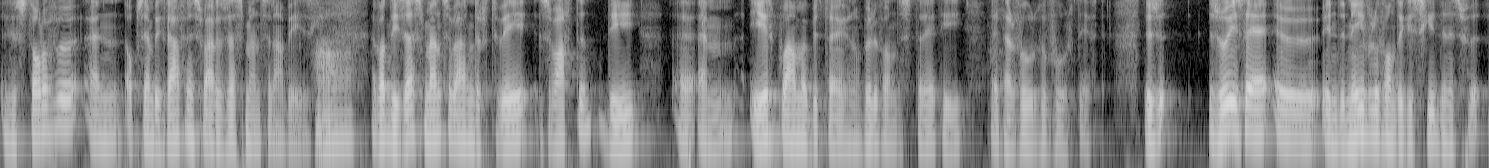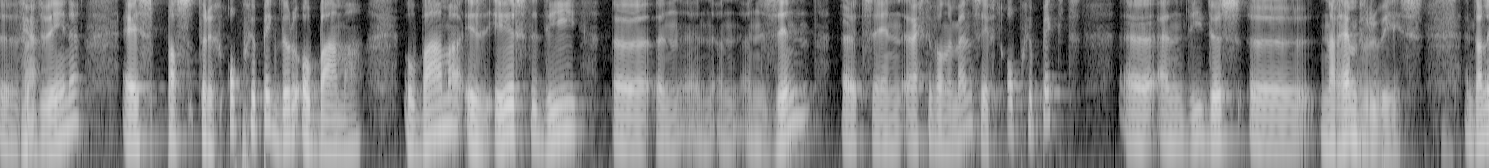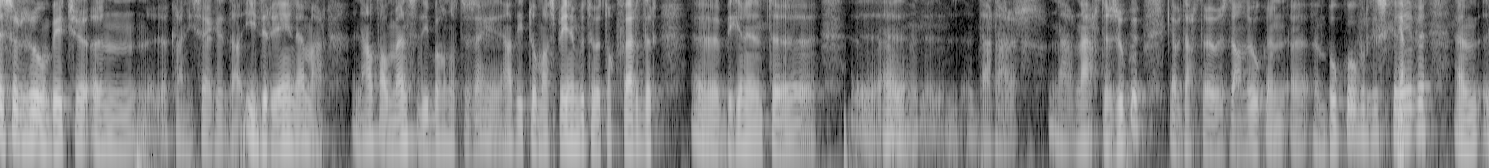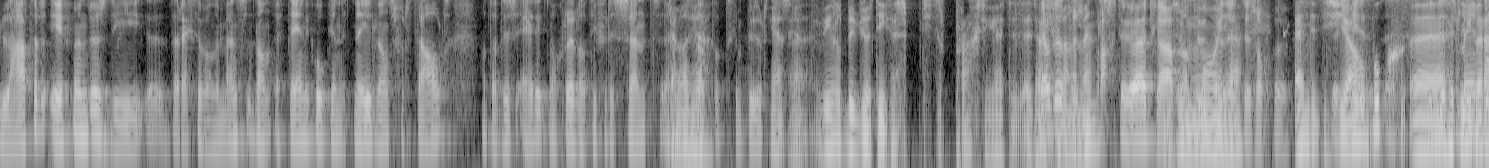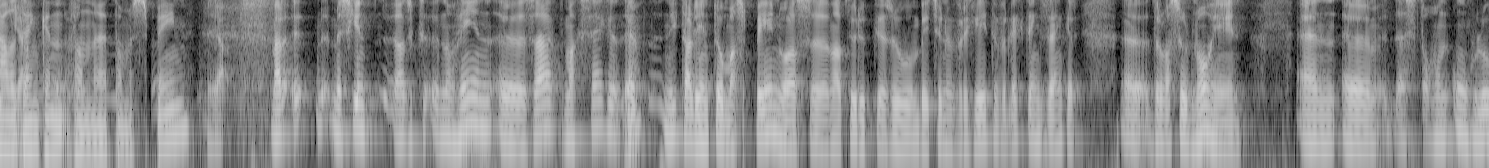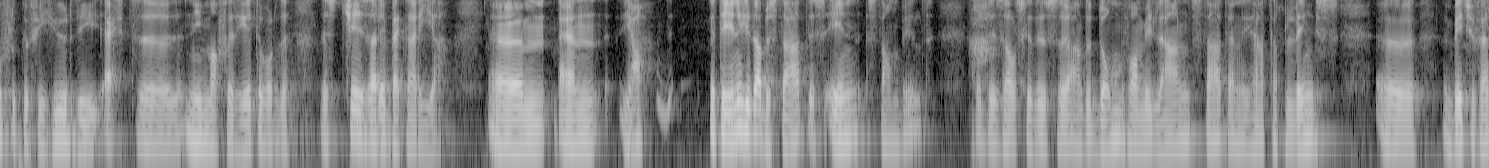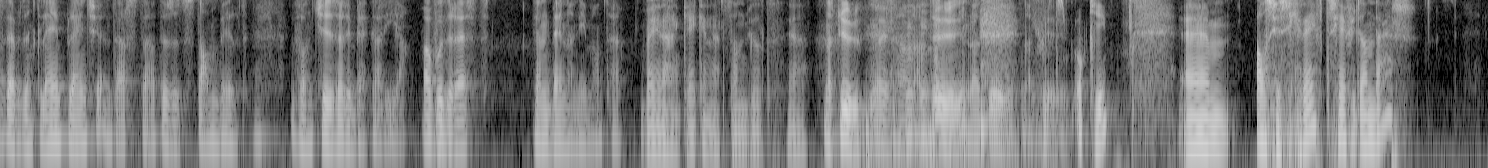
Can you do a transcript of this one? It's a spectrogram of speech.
gestorven en op zijn begrafenis waren zes mensen aanwezig. Ah. En van die zes mensen waren er twee zwarten die hem eer kwamen betuigen omwille van de strijd die hij daarvoor gevoerd heeft. Dus zo is hij uh, in de nevelen van de geschiedenis uh, verdwenen. Ja. Hij is pas terug opgepikt door Obama. Obama is de eerste die uh, een, een, een, zin uit zijn rechten van de mens heeft opgepikt uh, en die dus uh, naar hem verwees. En dan is er zo een beetje een, ik kan niet zeggen dat iedereen, hè, maar een aantal mensen die begonnen te zeggen, ja, die Thomas Paine moeten we toch verder uh, beginnen te, daar naar, naar, naar, te zoeken. Ik heb daar trouwens dan ook een, een boek over geschreven. Ja. En later heeft men dus die, de rechten van de mensen dan uiteindelijk ook in het Nederlands vertaald, want dat is eigenlijk nog relatief recent ja, wel, dat dat gebeurd is. Wereldbibliotheek, dat ziet er prachtig uit, het rechten van de mensen uitgave Zo natuurlijk. Mooi, het is op, uh, en dit is dus jouw boek, uh, Het, het liberale boek, ja. denken van uh, Thomas Paine. Ja, maar misschien als ik nog één zaak mag zeggen. Ja? niet alleen Thomas Paine was natuurlijk zo een beetje een vergeten verlichtingsdenker. er was er nog één. En dat is toch een ongelooflijke figuur die echt niet mag vergeten worden. Dat is Cesare Beccaria. Um, en ja, het enige dat bestaat is één standbeeld. Dat is als je dus eh, aan de Dom van Milaan staat en je gaat er links uh, een beetje verder, heb je een klein pleintje en daar staat dus het standbeeld van Cesare Beccaria. Maar voor de rest kent bijna niemand hem. Ben je naar gaan kijken naar het standbeeld? Ja. Natuurlijk, ja, natuurlijk, natuurlijk, natuurlijk. Oké. Okay. Um, als je schrijft, schrijf je dan daar?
